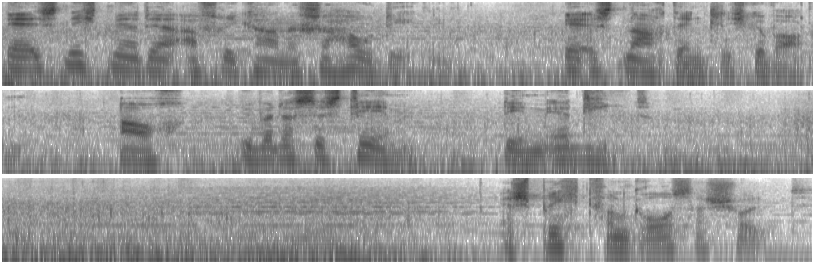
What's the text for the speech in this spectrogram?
Er ist nicht mehr der afrikanische Haudegen. Er ist nachdenklich geworden, auch über das System, dem er dient. Er spricht von großer Schuld.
